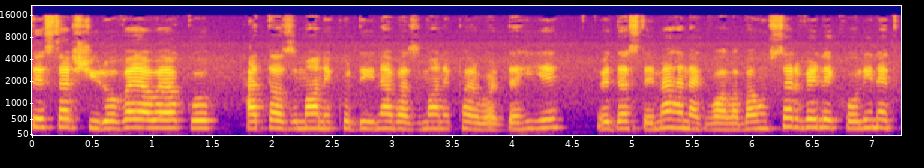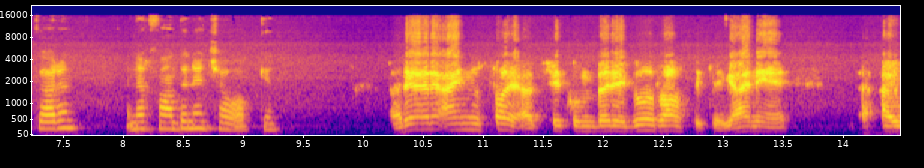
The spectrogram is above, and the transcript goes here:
tê ser şîroveya we ku heta zimanê kurdî nebe zimanê perwerdehiyê ve destê me hinek vala be hûn ser vê lê kolînê dikarin nirxandinên çawa bikin Erê erê aynı say ez çê kumberê got rast dike yani ew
